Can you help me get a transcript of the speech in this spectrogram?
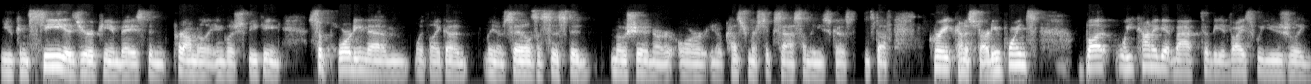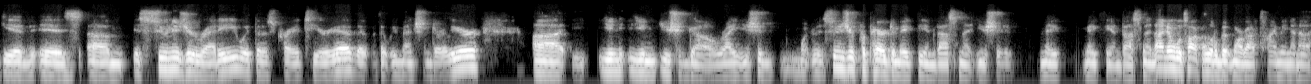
you can see as european based and predominantly english speaking supporting them with like a you know sales assisted motion or or you know customer success on the east coast and stuff great kind of starting points but we kind of get back to the advice we usually give is um, as soon as you're ready with those criteria that, that we mentioned earlier uh, you, you you should go right. You should as soon as you're prepared to make the investment, you should make make the investment. I know we'll talk a little bit more about timing in a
